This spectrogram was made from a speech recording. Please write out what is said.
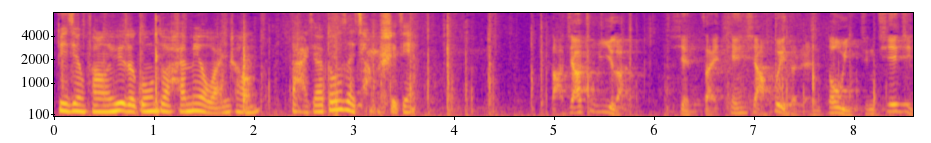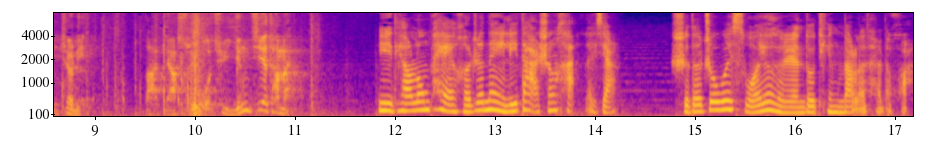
毕竟防御的工作还没有完成，大家都在抢时间。大家注意了！现在天下会的人都已经接近这里，大家随我去迎接他们。一条龙配合着内力大声喊了下，使得周围所有的人都听到了他的话。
